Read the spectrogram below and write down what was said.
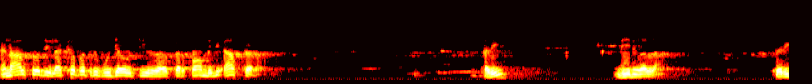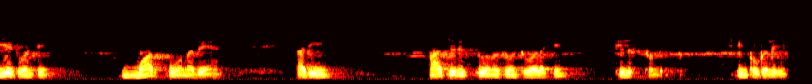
and also the Lakshapatri puja which you have performed in afternoon అది దీనివల్ల జరిగేటువంటి మార్పు ఉన్నదే అది ఆచరిస్తూ ఉన్నటువంటి వాళ్ళకి తెలుస్తుంది. ఇంకొకరికి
